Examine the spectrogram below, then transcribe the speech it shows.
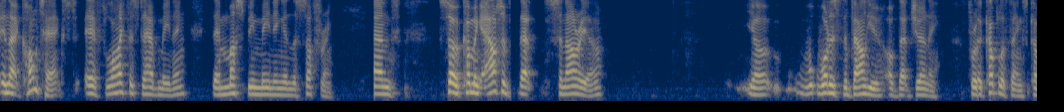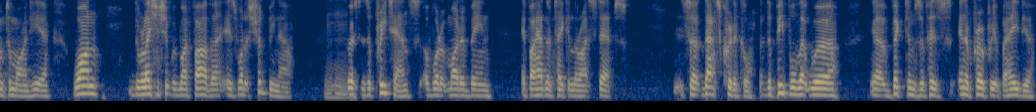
in that context, if life is to have meaning, there must be meaning in the suffering. And so, coming out of that scenario, you know, w- what is the value of that journey? For a couple of things come to mind here. One, the relationship with my father is what it should be now, mm-hmm. versus a pretense of what it might have been if I hadn't taken the right steps. So that's critical. The people that were you know, victims of his inappropriate behavior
